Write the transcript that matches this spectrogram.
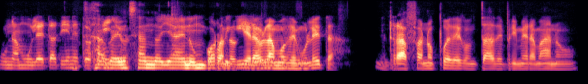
una muleta tiene tornillos. Está pensando ya en un Cuando quiera hablamos de muletas. Rafa nos puede contar de primera mano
